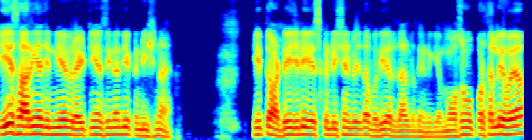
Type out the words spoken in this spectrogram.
ਇਹ ਸਾਰੀਆਂ ਜਿੰਨੀਆਂ ਵੈਰਾਈਟੀਆਂ ਸੀ, ਇਹਨਾਂ ਦੀਆਂ ਕੰਡੀਸ਼ਨਾਂ ਹੈ। ਕਿ ਤੁਹਾਡੇ ਜਿਹੜੀ ਇਸ ਕੰਡੀਸ਼ਨ ਵਿੱਚ ਤਾਂ ਵਧੀਆ ਰਿਜ਼ਲਟ ਦੇਣਗੀਆਂ। ਮੌਸਮ ਉੱਪਰ ਥੱਲੇ ਹੋਇਆ,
